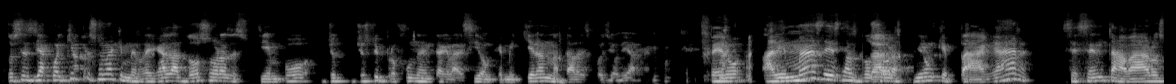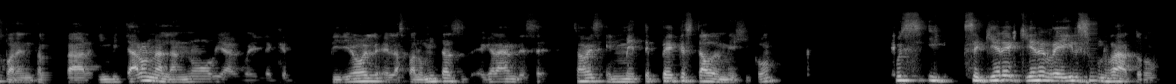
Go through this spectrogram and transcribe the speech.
Entonces ya cualquier persona que me regala dos horas de su tiempo, yo, yo estoy profundamente agradecido, aunque me quieran matar después de odiarme. ¿no? Pero además de esas dos Claro. horas, tuvieron que pagar 60 varos para entrar. Invitaron a la novia, güey, de que pidió el- las palomitas grandes, ¿sabes? En Metepec, Estado de México. Pues, y se quiere, quiere reírse un rato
